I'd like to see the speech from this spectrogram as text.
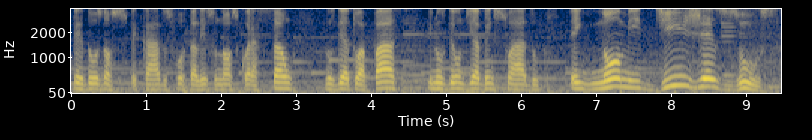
Perdoa os nossos pecados, fortaleça o nosso coração, nos dê a tua paz e nos dê um dia abençoado. Em nome de Jesus.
